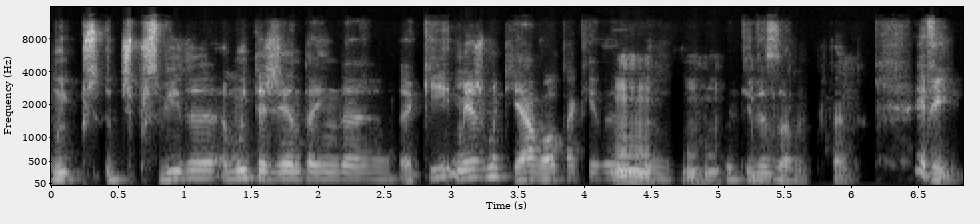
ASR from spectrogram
muito despercebida a muita gente ainda aqui, mesmo aqui à volta aqui da, uhum, uhum. Aqui da zona. Portanto, enfim,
